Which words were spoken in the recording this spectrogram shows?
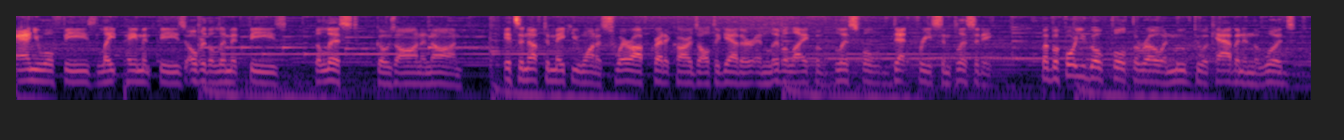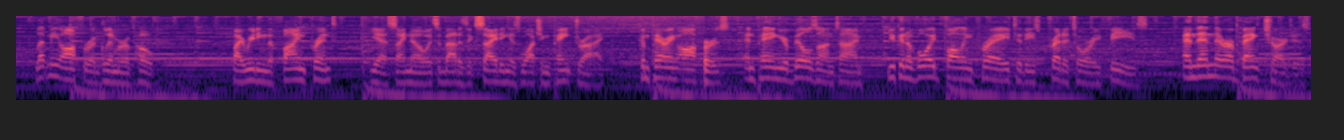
Annual fees, late payment fees, over-the-limit fees, the list goes on and on. It's enough to make you want to swear off credit cards altogether and live a life of blissful, debt-free simplicity. But before you go full Thoreau and move to a cabin in the woods, let me offer a glimmer of hope. By reading the fine print, yes, I know it's about as exciting as watching paint dry, comparing offers, and paying your bills on time, you can avoid falling prey to these predatory fees. And then there are bank charges,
